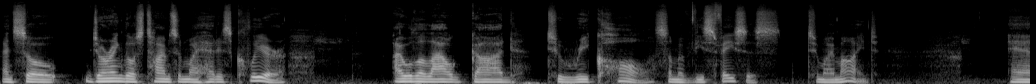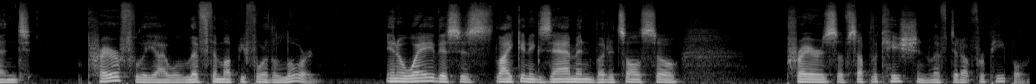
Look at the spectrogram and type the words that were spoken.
And so during those times when my head is clear, I will allow God to recall some of these faces to my mind. And prayerfully, I will lift them up before the Lord. In a way, this is like an examen, but it's also prayers of supplication lifted up for people.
